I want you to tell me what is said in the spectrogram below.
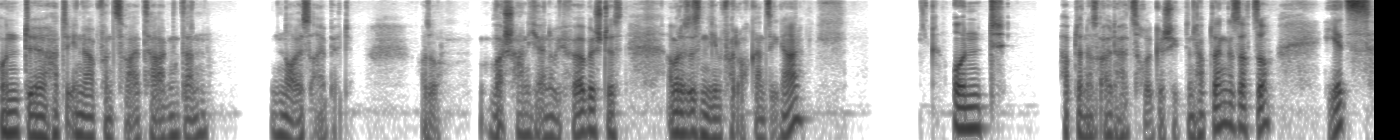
und äh, hatte innerhalb von zwei Tagen dann ein neues iPad. Also wahrscheinlich ein refurbished aber das ist in dem Fall auch ganz egal. Und habe dann das alte halt zurückgeschickt und habe dann gesagt, so, jetzt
